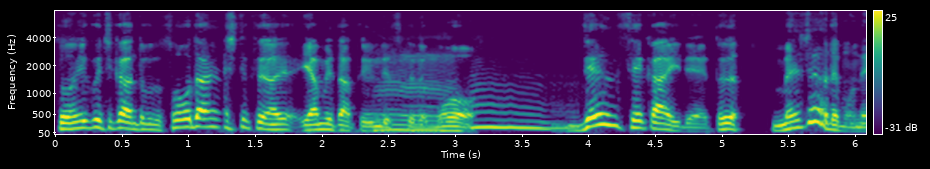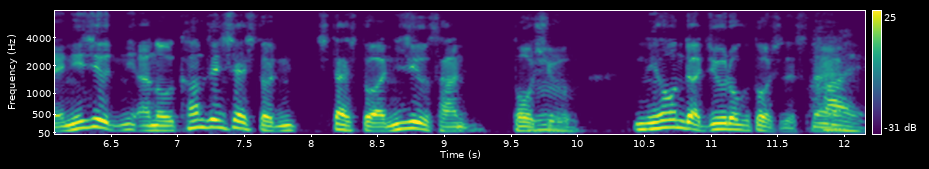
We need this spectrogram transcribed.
その井口監督と相談してて辞めたというんですけども、うん。全世界で、メジャーでもね、20、あの、完全試合した人は23投手、うん日本では16投手ですね。はい。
